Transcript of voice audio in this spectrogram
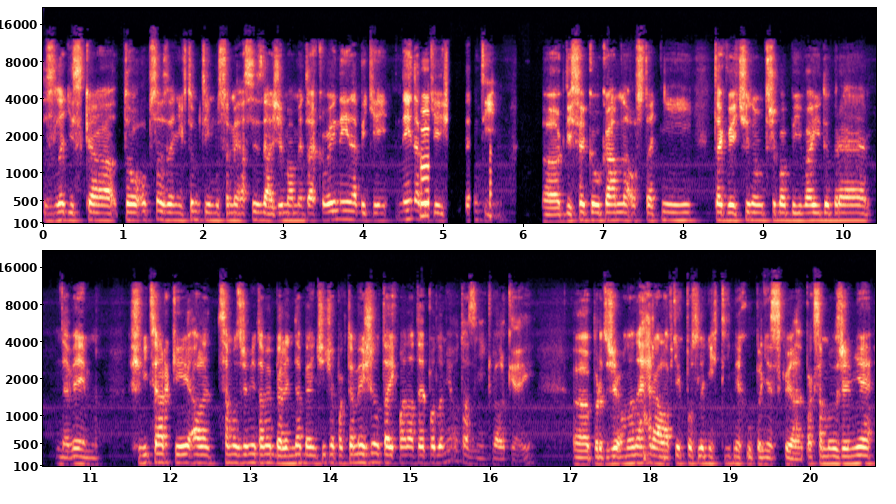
Z hlediska toho obsazení v tom týmu se mi asi zdá, že máme takový nejnabitěj, nejnabitější ten tým. Když se koukám na ostatní, tak většinou třeba bývají dobré, nevím, Švýcarky, ale samozřejmě tam je Belinda Benčič a pak tam je Žil Teichmann a to je podle mě otazník velký, eh, protože ona nehrála v těch posledních týdnech úplně skvěle. Pak samozřejmě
